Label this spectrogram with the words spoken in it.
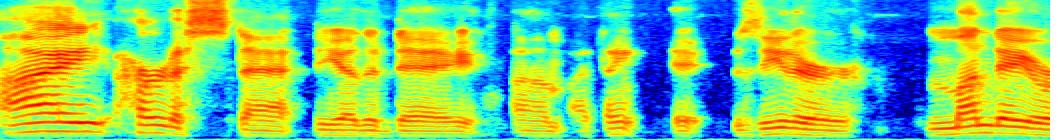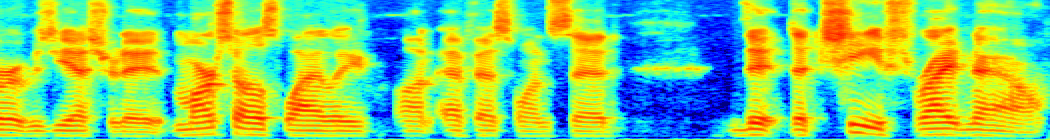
I heard a stat the other day. Um, I think it was either Monday or it was yesterday. Marcellus Wiley on FS1 said that the Chiefs right now,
